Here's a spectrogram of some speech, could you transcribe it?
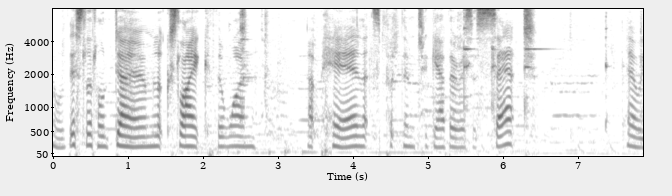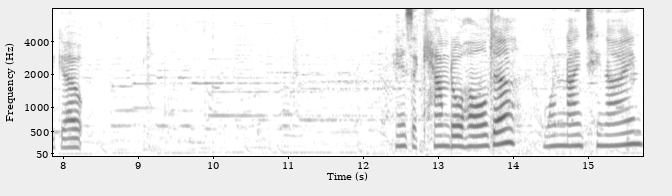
Oh, this little dome looks like the one up here. Let's put them together as a set. There we go. Here's a candle holder, 199.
